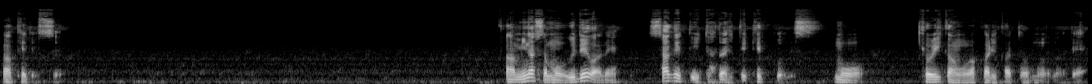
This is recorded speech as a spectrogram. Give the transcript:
わけです。あ、皆さんもう腕はね、下げていただいて結構です。もう、距離感お分かりかと思うので。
